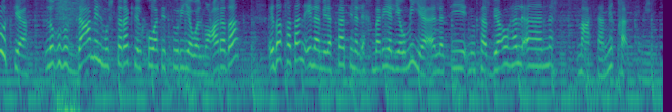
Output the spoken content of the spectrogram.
روسيا لغز الدعم المشترك للقوات السورية والمعارضة إضافة إلى ملفاتنا الإخبارية اليومية التي نتابعها الآن مع سامي قاسمي.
